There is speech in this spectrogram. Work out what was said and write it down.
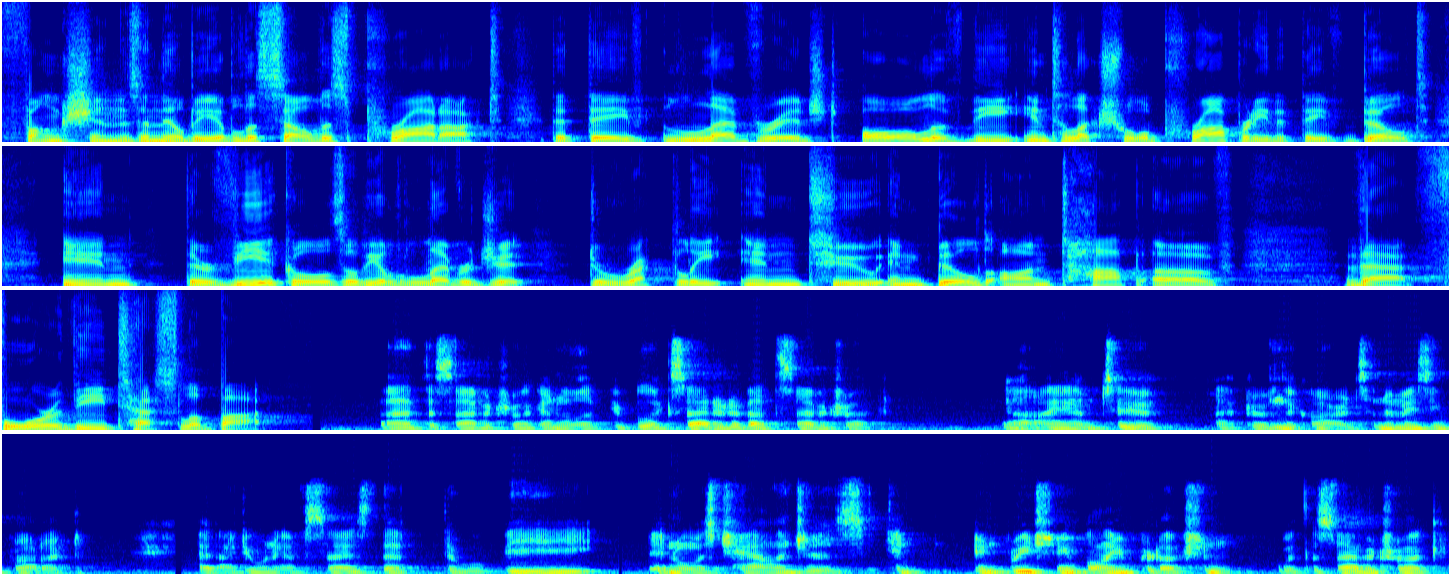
functions and they'll be able to sell this product that they've leveraged all of the intellectual property that they've built in their vehicles. They'll be able to leverage it directly into and build on top of that for the Tesla bot. Uh, the Cybertruck, and a lot of people excited about the Cybertruck. Uh, I am too. I've driven the car. It's an amazing product. I, I do want to emphasize that there will be enormous challenges in, in reaching volume production with the Cybertruck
